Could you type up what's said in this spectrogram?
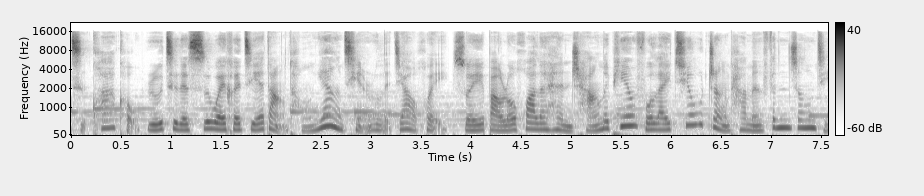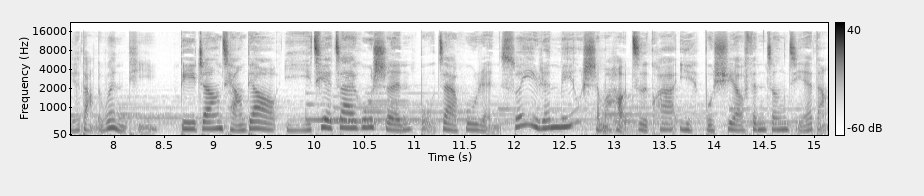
此夸口。如此的思维和结党同样潜入了教会，所以保罗花了很长的篇幅来纠正他们纷争结党的问题。第一章强调一切在乎神，不在乎人，所以人没有什么好自夸，也不需要纷争结党。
